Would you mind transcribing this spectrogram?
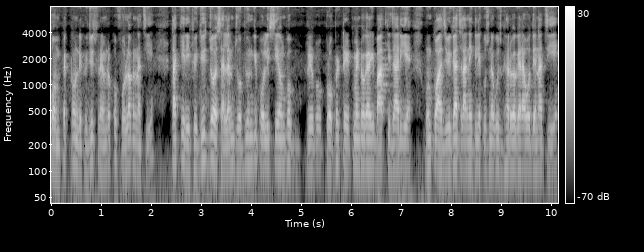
compact on refugees framework को फॉलो करना चाहिए, ताकि रिफ्यूजीज जो असलम जो भी उनकी पॉलिसी है, उनको प्रॉपर ट्रीटमेंट वगैरह की बात की जा रही है, उनको आजीविका चलाने के लिए कुछ ना कुछ घर वगैरह वो देना चाहिए।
